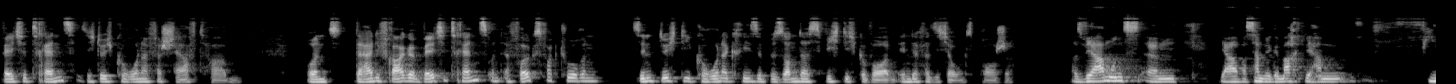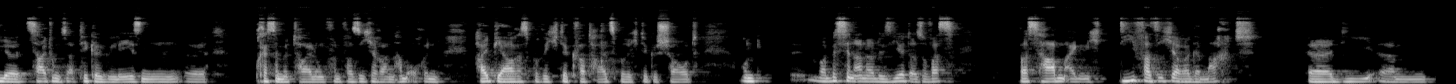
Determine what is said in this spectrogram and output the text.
welche Trends sich durch Corona verschärft haben. Und daher die Frage, welche Trends und Erfolgsfaktoren sind durch die Corona-Krise besonders wichtig geworden in der Versicherungsbranche? Also wir haben uns, ähm, ja, was haben wir gemacht? Wir haben viele Zeitungsartikel gelesen, äh, Pressemitteilungen von Versicherern, haben auch in Halbjahresberichte, Quartalsberichte geschaut und mal ein bisschen analysiert, also was, was haben eigentlich die Versicherer gemacht, äh, die, ähm,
